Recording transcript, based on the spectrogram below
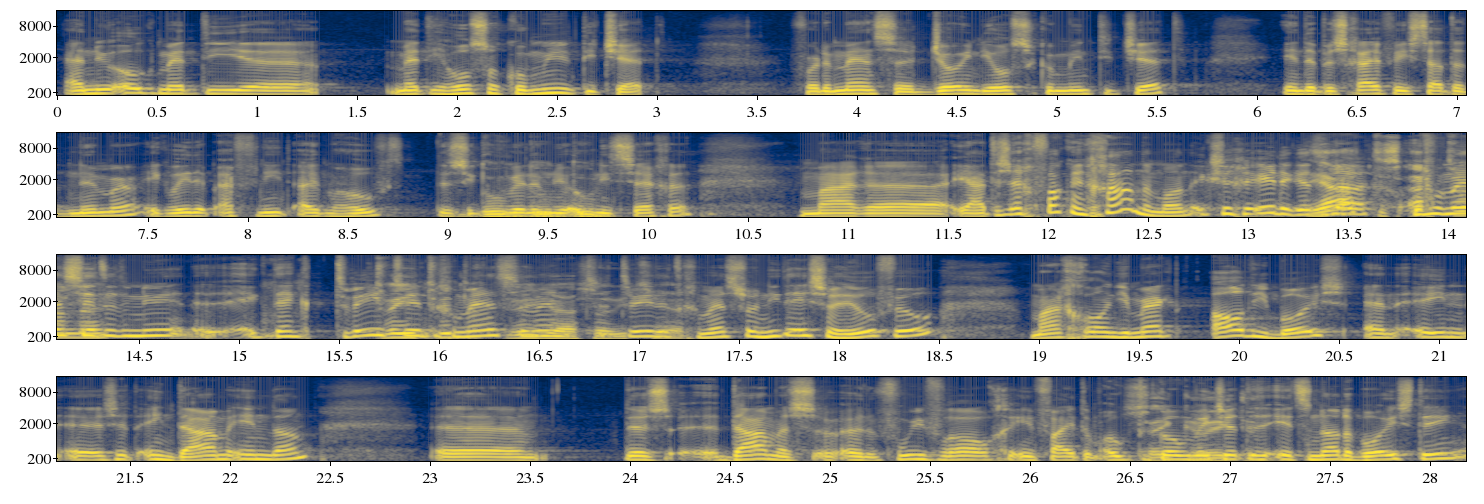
En nu ook met die, met die Hostel Community Chat. Voor de mensen, join die Hostel Community Chat. In de beschrijving staat het nummer. Ik weet het even niet uit mijn hoofd, dus ik wil hem nu ook niet zeggen. Maar eh, ja, het is echt fucking gaande, man. Ik zeg je eerlijk, het Ja, nou- het hoeveel mensen zitten er nu in? Ik denk 22, 22, mensen. ja, men- zoiets, 22 ja. mensen, niet eens zo heel veel. Maar gewoon, je merkt al die boys en één, er zit één dame in dan. Eh, dus eh, dames, eh, voel je vooral geïnvite om ook te Zeker komen, weet je. Het is- weten. It's not a boys thing.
